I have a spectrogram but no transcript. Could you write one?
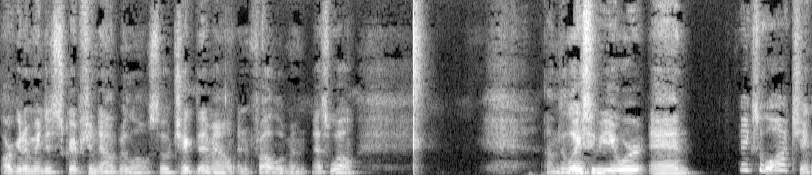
are going to be in the description down below, so check them out and follow them as well. I'm the Lazy Viewer, and thanks for watching.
